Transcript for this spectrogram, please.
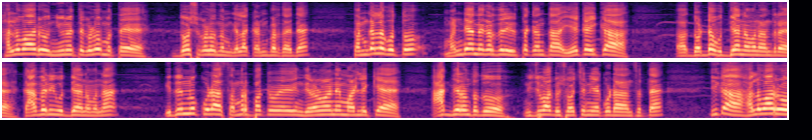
ಹಲವಾರು ನ್ಯೂನತೆಗಳು ಮತ್ತು ದೋಷಗಳು ನಮಗೆಲ್ಲ ಕಂಡುಬರ್ತಾ ಇದೆ. ತಮಗೆಲ್ಲ ಗೊತ್ತು ಮಂಡ್ಯ ನಗರದಲ್ಲಿ ಇರ್ತಕ್ಕಂಥ ಏಕೈಕ ದೊಡ್ಡ ಉದ್ಯಾನವನ ಅಂದರೆ ಕಾವೇರಿ ಉದ್ಯಾನವನ. ಇದನ್ನು ಕೂಡ ಸಮರ್ಪಕವಾಗಿ ನಿರ್ವಹಣೆ ಮಾಡಲಿಕ್ಕೆ ಆಗದಿರೋಂಥದ್ದು ನಿಜವಾಗ್ಲೂ ಶೋಚನೀಯ ಕೂಡ ಅನಿಸುತ್ತೆ. ಈಗ ಹಲವಾರು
